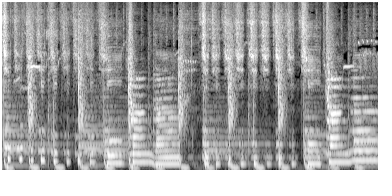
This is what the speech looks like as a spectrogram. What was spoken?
起起起起起起起起起床了，起起起起起起起起起床了，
